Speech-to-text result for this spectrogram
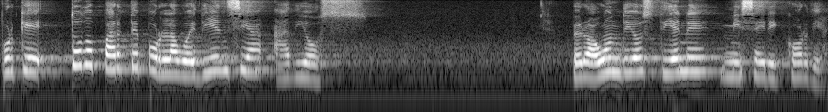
Porque todo parte por la obediencia a Dios. Pero aún Dios tiene misericordia.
